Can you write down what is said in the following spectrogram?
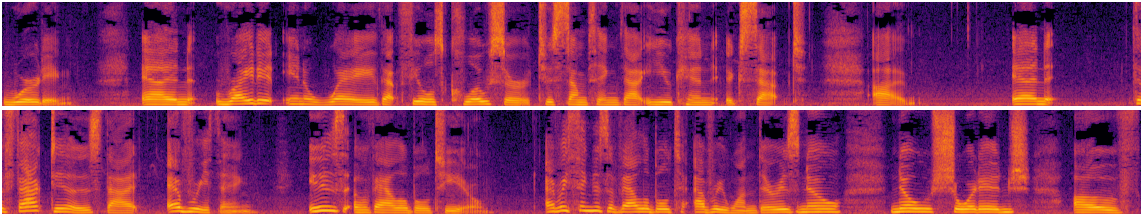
wording and write it in a way that feels closer to something that you can accept. Uh, and the fact is that everything is available to you. Everything is available to everyone. There is no no shortage of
